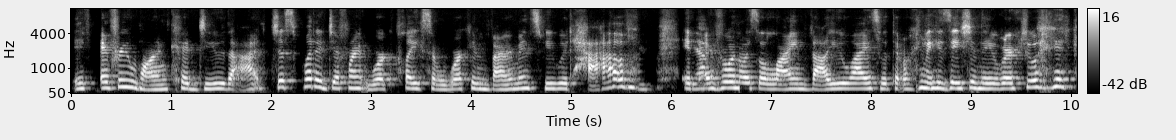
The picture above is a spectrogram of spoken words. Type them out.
if everyone could do that, just what a different workplace or work environments we would have mm-hmm. if yeah. everyone was aligned value wise with the organization they worked with.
